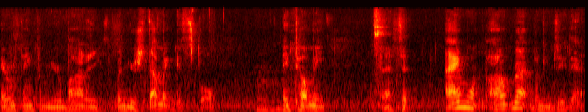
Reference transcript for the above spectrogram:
everything from your body when your stomach gets full. Mm-hmm. They told me, and I said, I won't, I'm not going to do that.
